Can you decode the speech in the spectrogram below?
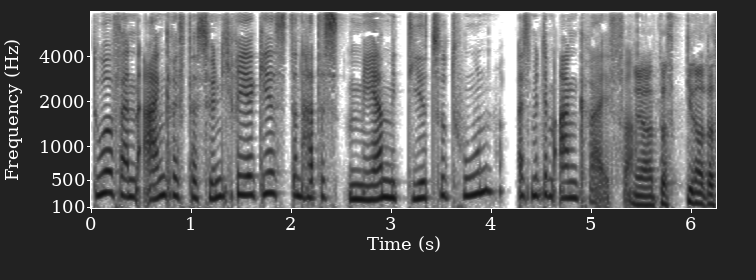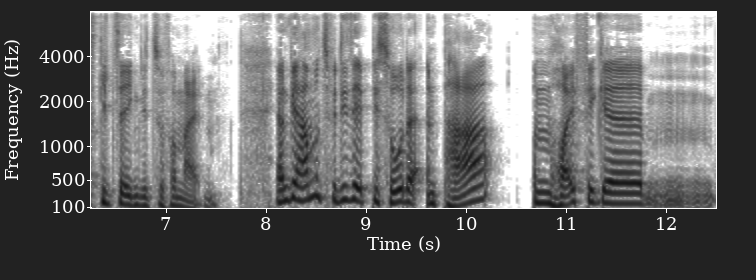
du auf einen Angriff persönlich reagierst, dann hat es mehr mit dir zu tun als mit dem Angreifer. Ja, das, genau, das gilt ja irgendwie zu vermeiden. Ja, und wir haben uns für diese Episode ein paar ähm, häufige ähm,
